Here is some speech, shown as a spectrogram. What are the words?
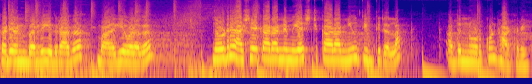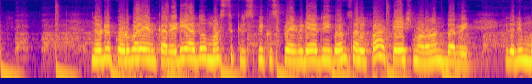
ಕರಿಯೋಣ ಬರ್ರಿ ಇದ್ರಾಗ, ಬಾಳ್ಗೆ ಒಳಗೆ. ನೋಡ್ರಿ ಹಸೆ ಖಾರ ನಿಮ್ಗೆ ಎಷ್ಟು ಖಾರ ನೀವು ತಿಂತೀರಲ್ಲ ಅದನ್ನ ನೋಡ್ಕೊಂಡು ಹಾಕ್ರಿ. ನೋಡ್ರಿ ಕೊಡ್ಬಳಿ ಅನ್ಕ ರೆಡಿ ಅದು, ಮಸ್ತ್ ಕ್ರಿಸ್ಪಿ ಕ್ರಿಸ್ಪಿ ರೆಡಿ ಅದು. ಈಗ ಒಂದು ಸ್ವಲ್ಪ ಟೇಸ್ಟ್ ಮಾಡೋಣ ಅಂತ ಬರ್ರಿ. ಇದು ನಿಮ್ಮ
